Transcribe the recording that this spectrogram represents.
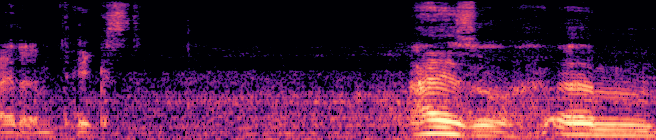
Weiter im Text. Also, ähm,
